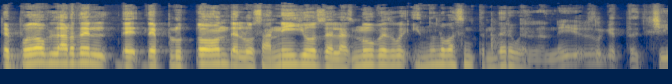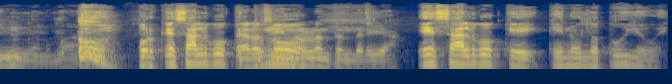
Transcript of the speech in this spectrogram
Te puedo hablar del- de, de Plutón, de los anillos, de las nubes, güey. Y no lo vas a entender, güey. El anillo es lo que te chingo nomás. Porque es algo que Pero tú sí, no, no lo entendería. Es algo que, que no es lo tuyo, güey.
